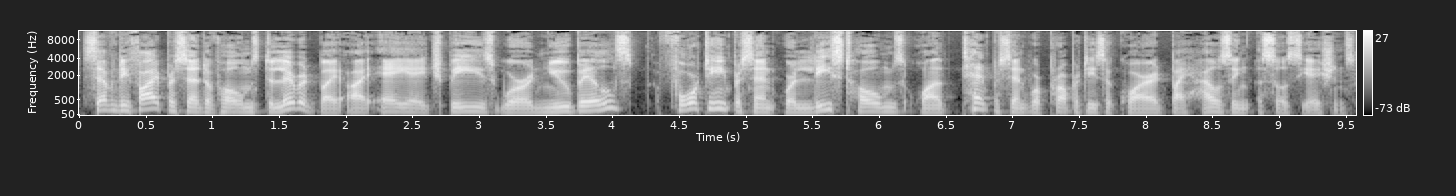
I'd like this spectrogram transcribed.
75% of homes delivered by AHBs were new builds, 14% were leased homes, while 10% were properties acquired by housing associations.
